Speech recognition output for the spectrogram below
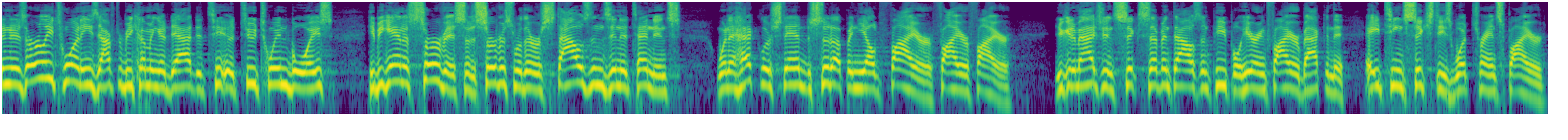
in his early 20s, after becoming a dad to uh, two twin boys, he began a service, at a service where there was thousands in attendance, when a heckler stand, stood up and yelled, fire, fire, fire. You can imagine six, 7,000 people hearing fire back in the 1860s, what transpired.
